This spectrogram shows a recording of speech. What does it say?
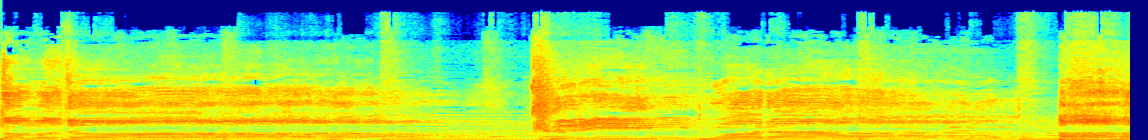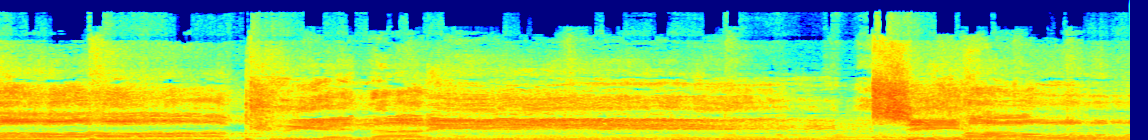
너무도 그리워라. 아 그의 날이 어찌하오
